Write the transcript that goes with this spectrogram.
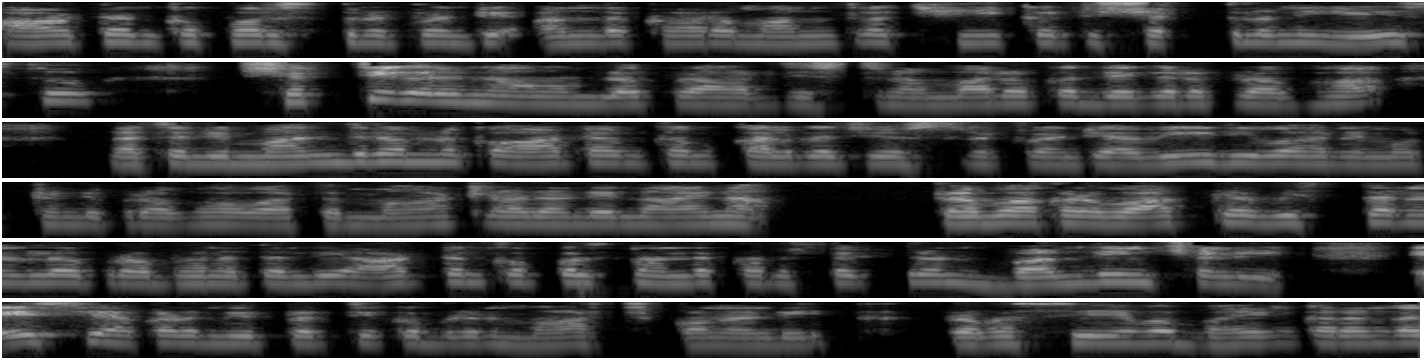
ఆటంకపరుస్తున్నటువంటి అంధకారం అంత చీకటి శక్తులను ఏస్తూ శక్తి గల నామంలో ప్రార్థిస్తున్నాం. మరొక దగ్గర ప్రభ అతని మందిరంలో ఆటంకం కలగజేస్తున్నటువంటి ఆ వీధి వారిని ముట్టండి ప్రభా. వారితో మాట్లాడండి నాయన. ప్రభా అక్కడ వాక్య విస్తరణలో ప్రభాన తండ్రి ఆటంకపరుస్తున్న అందకర శక్తులను బంధించండి. ఏసీ అక్కడ మీరు ప్రత్యేక బిడ్డను మార్చుకోనండి. ప్రభ సేవ భయంకరంగా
